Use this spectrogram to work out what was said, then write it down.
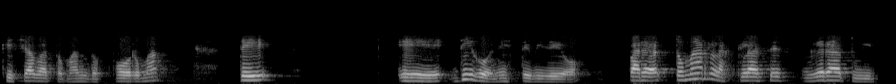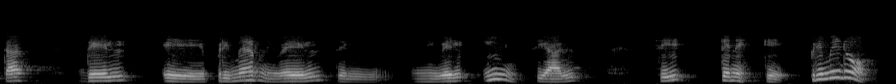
que ya va tomando forma. Te eh, digo en este video, para tomar las clases gratuitas del eh, primer nivel, del nivel inicial, ¿sí? Tenés que, primero,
